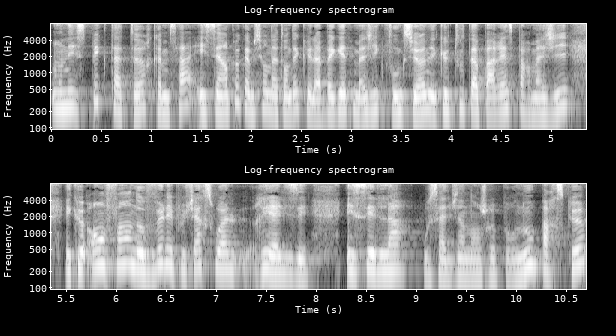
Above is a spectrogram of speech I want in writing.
On est spectateur comme ça et c'est un peu comme si on attendait que la baguette magique fonctionne et que tout apparaisse par magie et que enfin nos vœux les plus chers soient réalisés. Et c'est là où ça devient dangereux pour nous parce que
